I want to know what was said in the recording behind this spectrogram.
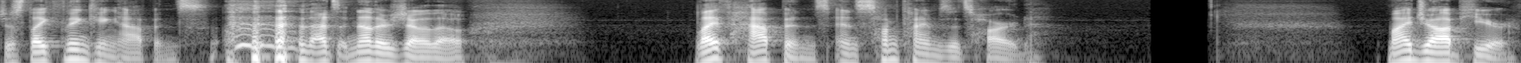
Just like thinking happens. That's another show though. Life happens and sometimes it's hard. My job here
